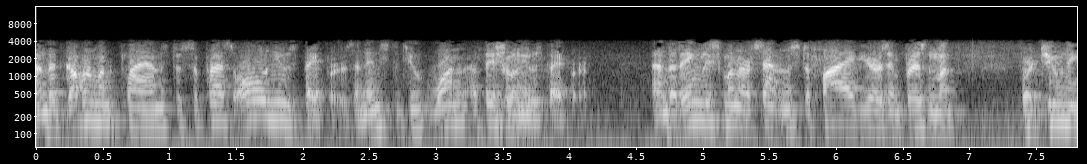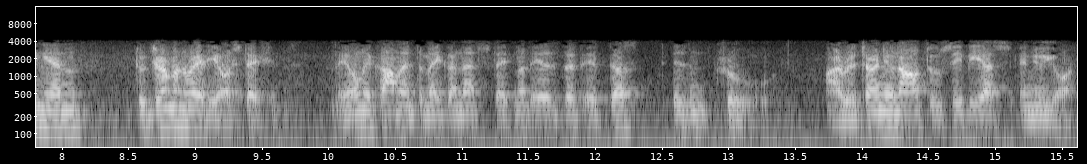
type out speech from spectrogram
and that government plans to suppress all newspapers and institute one official newspaper, and that Englishmen are sentenced to five years imprisonment for tuning in to German radio stations. The only comment to make on that statement is that it just isn't true. I return you now to CBS in New York.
